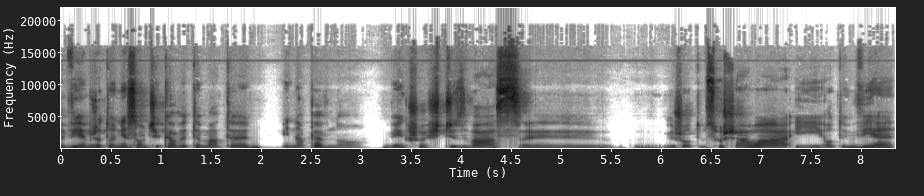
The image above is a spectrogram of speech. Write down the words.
Wiem, że to nie są ciekawe tematy i na pewno większość z Was y, już o tym słyszała i o tym wie.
